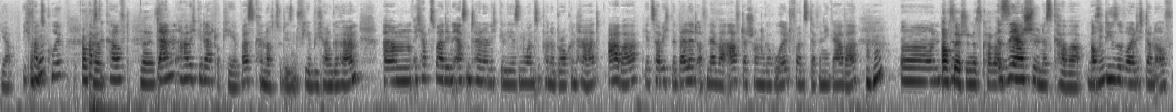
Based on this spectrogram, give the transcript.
ja, ich cool. Hab's Mhm. Okay. gekauft. Nice. Dann habe ich gedacht, okay, was kann noch zu diesen vier Büchern gehören? Ähm, ich habe zwar den ersten Teil noch nicht gelesen, Once Upon a Broken Heart, aber jetzt habe ich The Ballad of Never After schon geholt von Stephanie Garber. Und Mhm. Auch sehr schönes Cover. sehr schönes Cover. Auch Mhm. diese wollte ich dann auf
